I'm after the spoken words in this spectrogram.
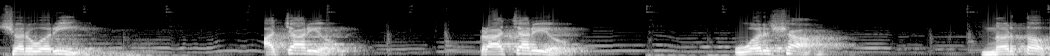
शर्वरी आचार्य प्राचार्य वर्षा नर्तक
